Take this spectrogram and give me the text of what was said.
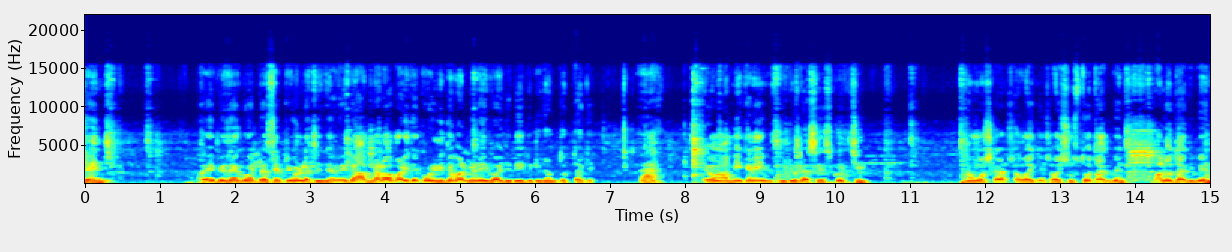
চেঞ্জ এই প্রেসার কুকারটা সেফটি ভাল্বটা চেঞ্জ হবে। এটা আপনারাও বাড়িতে করে নিতে পারবেন এইভাবে, যদি এই দুটো যন্ত্র থাকে। হ্যাঁ? এবং আমি এখানে এই ভিডিওটা শেষ করছি। নমস্কার সবাইকে, সবাই সুস্থ থাকবেন, ভালো থাকবেন।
